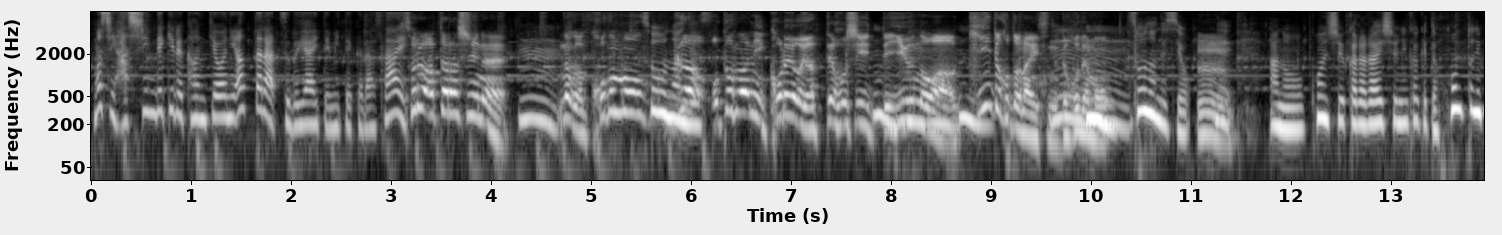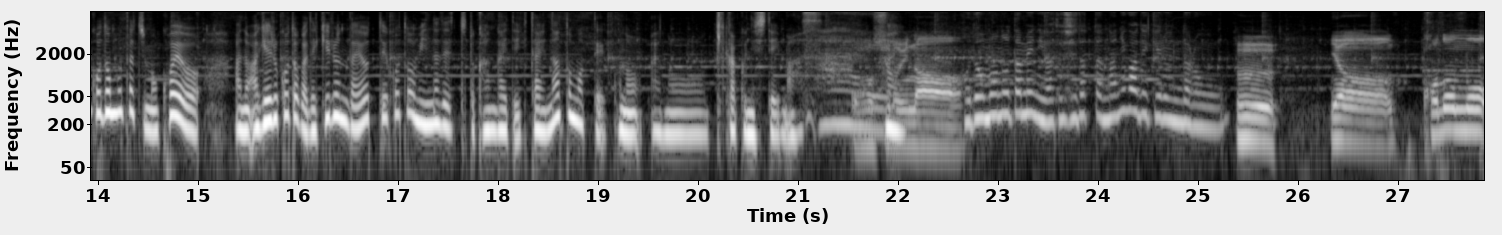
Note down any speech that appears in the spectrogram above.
もし発信できる環境にあったらつぶやいてみてください。それは新しいね。うん。なんか子供そうなんがです。大人にこれをやってほしいっていうのはうんうんうん。聞いたことないですね、うんどこでも、うんそうなんですよ。うん。であの今週から来週にかけて本当に子どもたちも声をあの上げることができるんだよっていうことをみんなでちょっと考えていきたいなと思ってこのあの企画にしています。面はい。白いな、子供のために私だったら何ができるんだろう。うんいやー子供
